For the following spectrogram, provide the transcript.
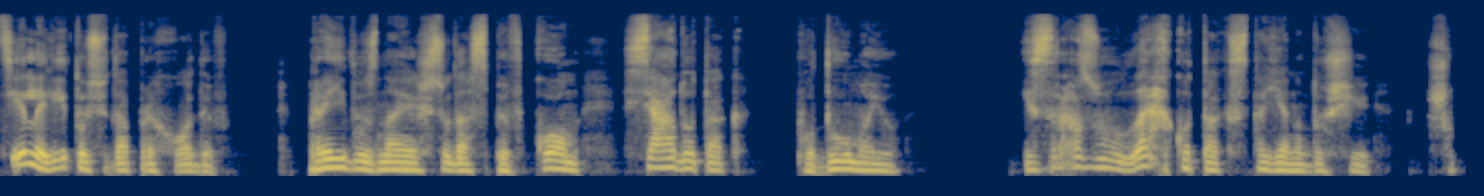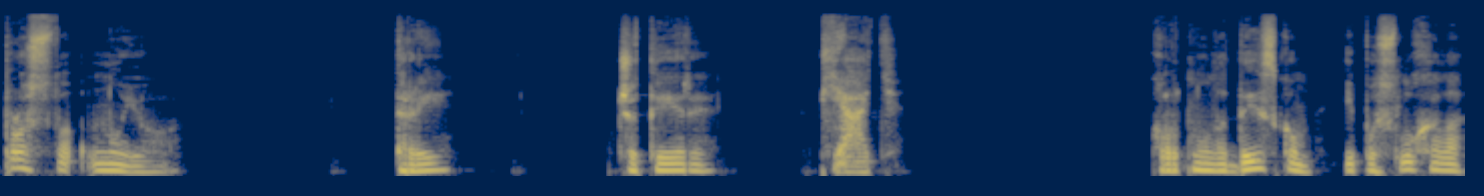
Ціле літо сюди приходив. Прийду, знаєш, сюди з пивком, сяду так, подумаю, і зразу легко так стає на душі, що просто ну його. Три, чотири, п'ять. Крутнула диском і послухала,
